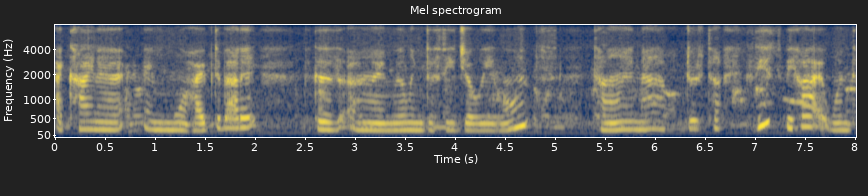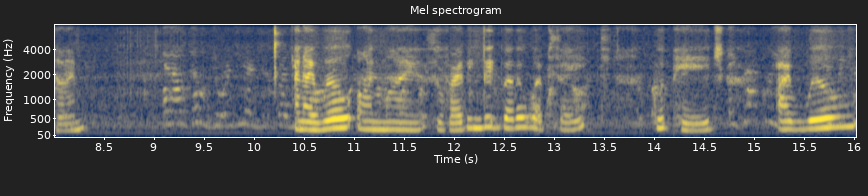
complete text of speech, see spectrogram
I kind of am more hyped about it because I'm willing to see Joey Lawrence time after time. Because he used to be hot at one time. And I will on my Surviving Big Brother website, group page, I will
